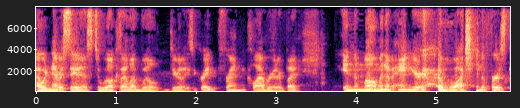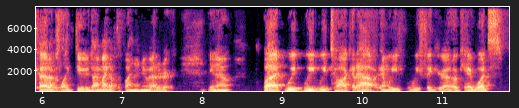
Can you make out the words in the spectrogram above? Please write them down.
i would never say this to will because i love will dearly. He's a great friend and collaborator. But in the moment of anger of watching the first cut, I was like, dude, I might have to find a new editor, you know. But we we we talk it out and we we figure out okay, what's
